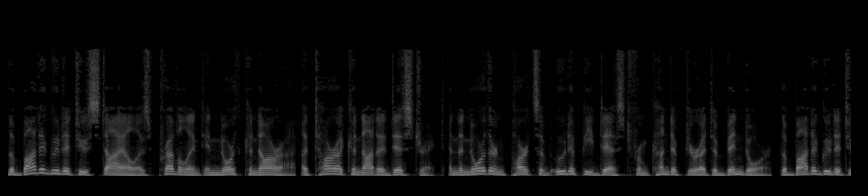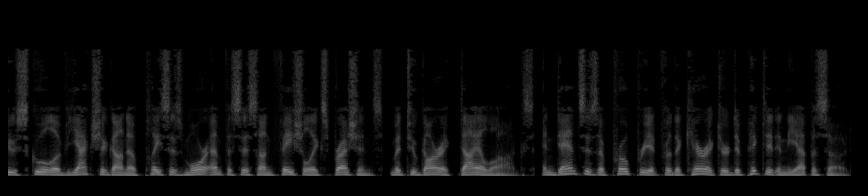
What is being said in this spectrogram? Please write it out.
The Badagudatu style is prevalent in North Kanara Uttara Kannada district and the northern parts of Udupi dist from Kundapura to Byndoor. The Badagudatu school of Yakshagana places more emphasis on facial expressions, matugaric dialogues, and dances appropriate for the character depicted in the episode.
